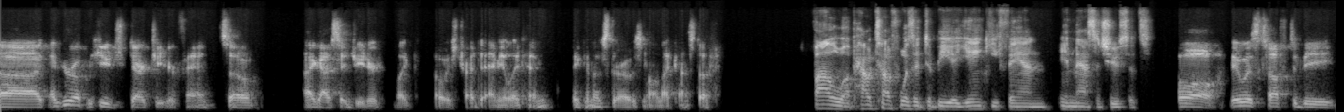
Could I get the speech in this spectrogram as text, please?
Uh, I grew up a huge Derek Jeter fan, so I gotta say Jeter. Like, always tried to emulate him, making those throws and all that kind of stuff. Follow up: How tough was it to be a Yankee fan in Massachusetts? Oh, it was tough to be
